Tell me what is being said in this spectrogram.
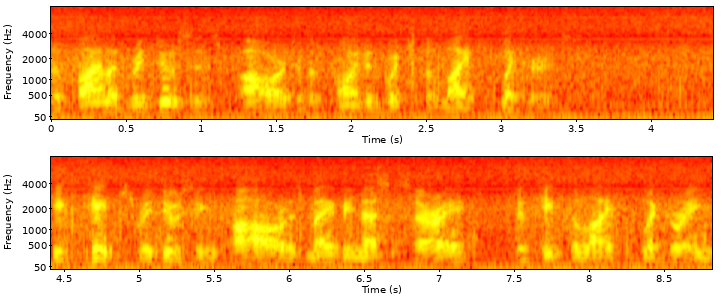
The pilot reduces power to the point at which the light flickers. He keeps reducing power as may be necessary to keep the light flickering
